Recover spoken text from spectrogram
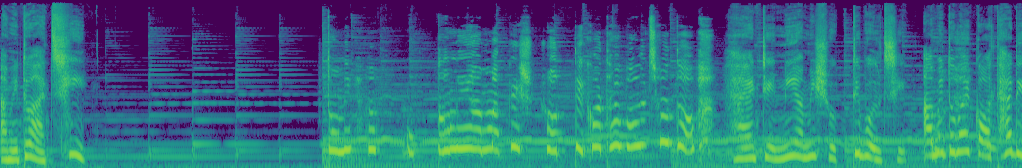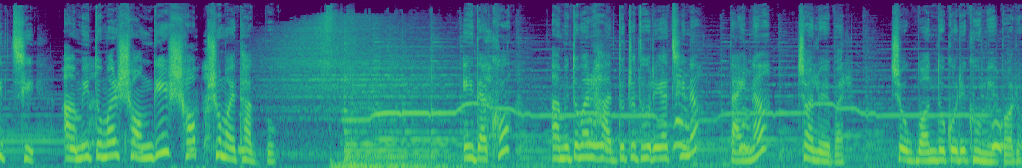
আমি তো আছি। তুমি তুমি আমাকে সত্যি কথা বলছো তো? হ্যাঁ টেনি আমি সত্যি বলছি। আমি তোমায় কথা দিচ্ছি। আমি তোমার সঙ্গে সব সময় থাকব। এই দেখো আমি তোমার হাত দুটো ধরে আছি না? তাই না? চলো এবার। চোখ বন্ধ করে ঘুমিয়ে পড়ো।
